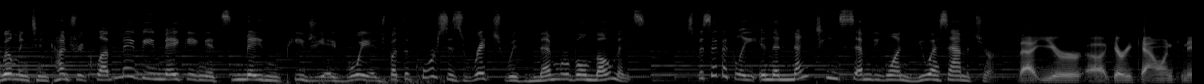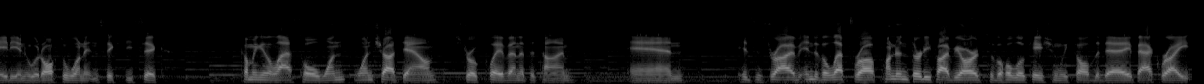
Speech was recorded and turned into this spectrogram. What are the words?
Wilmington Country Club may be making its maiden PGA voyage, but the course is rich with memorable moments, specifically in the 1971 U.S. Amateur. That year, uh, Gary Cowan, Canadian, who had also won it in 66, coming in the last hole, one, one shot down, stroke play event at the time, and hits his drive into the left rough, 135 yards to the hole location we saw the day, back right,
